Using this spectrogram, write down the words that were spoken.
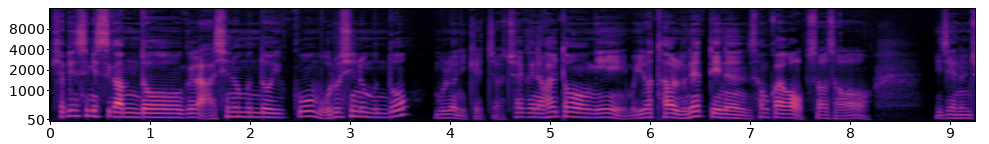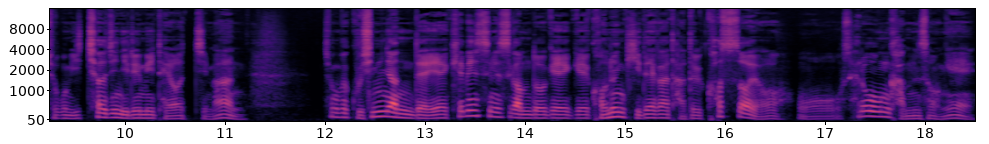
케빈 스미스 감독을 아시는 분도 있고 모르시는 분도 물론 있겠죠. 최근에 활동이 뭐 이렇다 할 눈에 띄는 성과가 없어서 이제는 조금 잊혀진 이름이 되었지만 1990년대에 케빈 스미스 감독에게 거는 기대가 다들 컸어요. 오, 새로운 감성에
